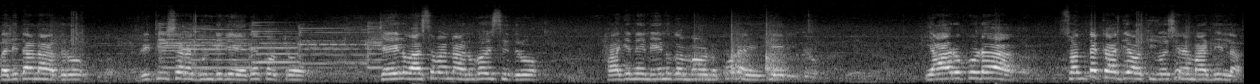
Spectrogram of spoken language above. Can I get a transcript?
ಬಲಿದಾನ ಆದರು, ಬ್ರಿಟಿಷರ ಗುಂಡಿಗೆ ಎದೆ ಕೊಟ್ಟರು ಜೈಲು ವಾಸವನ್ನು ಅನುಭವಿಸಿದರು. ಹಾಗೆಯೇ ನೇಣುಗಂಬವನ್ನು ಕೂಡ ಹೇರಿದರು. ಯಾರು ಕೂಡ ಸ್ವಂತಕ್ಕಾಗಿ ಅವತ್ತು ಯೋಚನೆ ಮಾಡಲಿಲ್ಲ.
